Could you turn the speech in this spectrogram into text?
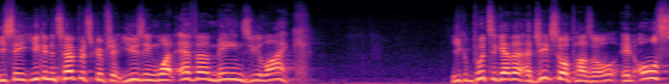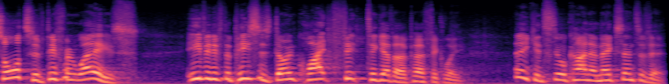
You see, you can interpret Scripture using whatever means you like. You can put together a jigsaw puzzle in all sorts of different ways, even if the pieces don't quite fit together perfectly. And you can still kind of make sense of it.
